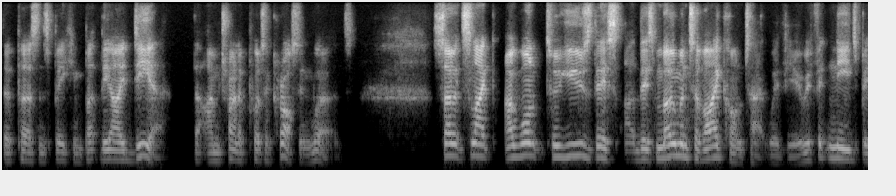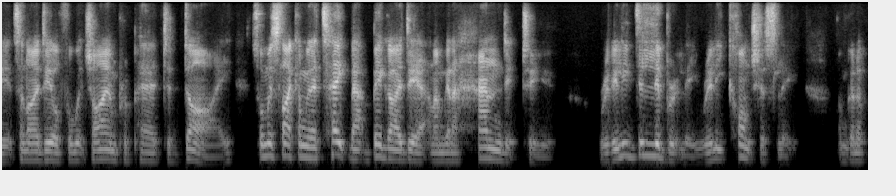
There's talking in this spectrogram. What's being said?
the person speaking, but the idea that I'm trying to put across in words. So it's like I want to use this uh, this moment of eye contact with you, if it needs be. It's an ideal for which I am prepared to die. It's almost like I'm going to take that big idea and I'm going to hand it to you, really deliberately, really consciously. I'm going to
